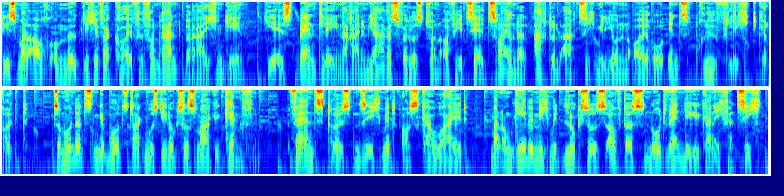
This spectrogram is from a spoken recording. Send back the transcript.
diesmal auch um mögliche Verkäufe von Randbereichen gehen. Hier ist Bentley nach einem Jahresverlust von offiziell 288 Millionen Euro ins Prüflicht gerückt. Zum 100. Geburtstag muss die Luxusmarke kämpfen. Fans trösten sich mit Oscar Wilde, man umgebe mich mit Luxus, auf das Notwendige kann ich verzichten.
